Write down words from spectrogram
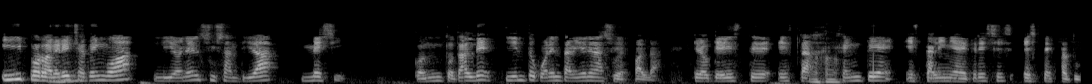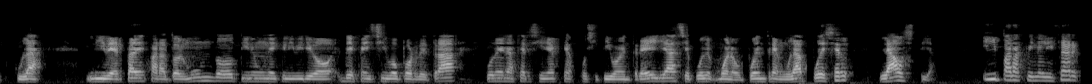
Y por la derecha tengo a Lionel Su Santidad Messi, con un total de 140 millones a su espalda. Creo que este, esta Ajá. gente, esta línea de tres es espectacular. Libertades para todo el mundo, tiene un equilibrio defensivo por detrás, pueden hacer sinergias positivas entre ellas, se puede, bueno, pueden triangular, puede ser la hostia. Y para finalizar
